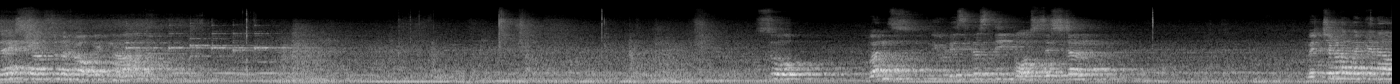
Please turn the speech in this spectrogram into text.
Next comes to the topic now. So once discuss the cost system, ವೆಚ್ಚಗಳ ಬಗ್ಗೆ ನಾವು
